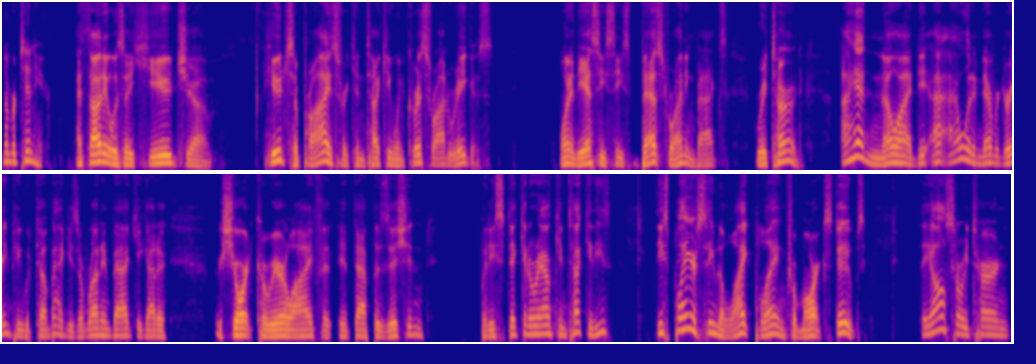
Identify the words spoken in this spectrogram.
number ten here. I thought it was a huge, uh, huge surprise for Kentucky when Chris Rodriguez, one of the SEC's best running backs, returned. I had no idea. I, I would have never dreamed he would come back. He's a running back. You got a, a short career life at, at that position, but he's sticking around Kentucky. These these players seem to like playing for Mark Stoops. They also returned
